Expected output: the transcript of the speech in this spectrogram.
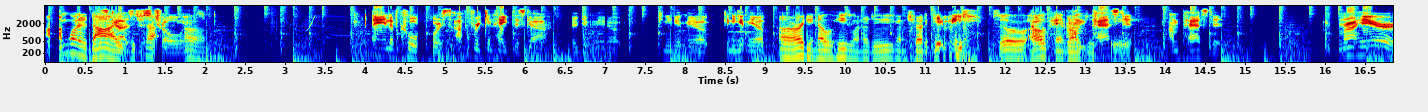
I- I'm gonna die. guy's The just trolling. Oh. And of course, I freaking hate this guy. Here, get me up. Can you get me up? Can you get me up? I already know what he's gonna do. He's gonna try to get me. So No, don't think I'll I'm just past it. I'm past it. I'm right here.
